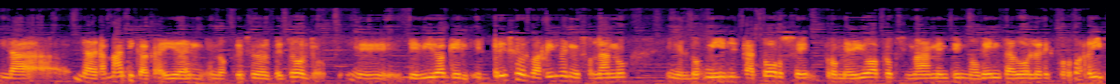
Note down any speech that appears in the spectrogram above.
la, dramática caída en, los precios del petróleo, eh, debido a que el, precio del barril venezolano en el 2014 promedió aproximadamente 90 dólares por barril.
